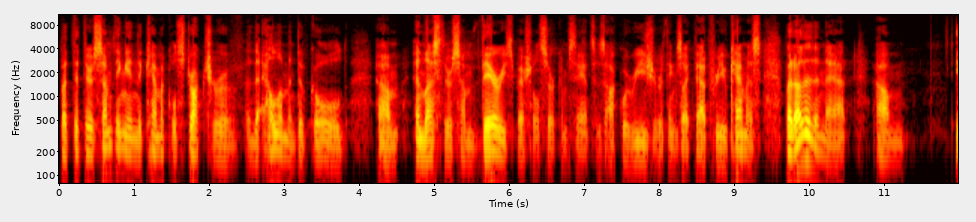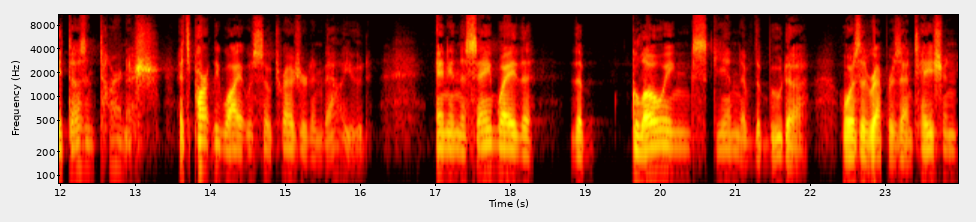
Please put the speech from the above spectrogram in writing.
but that there's something in the chemical structure of the element of gold um, unless there's some very special circumstances, aqua regia or things like that for you chemists. But other than that, um, it doesn't tarnish. It's partly why it was so treasured and valued. And in the same way, the, the glowing skin of the Buddha was a representation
